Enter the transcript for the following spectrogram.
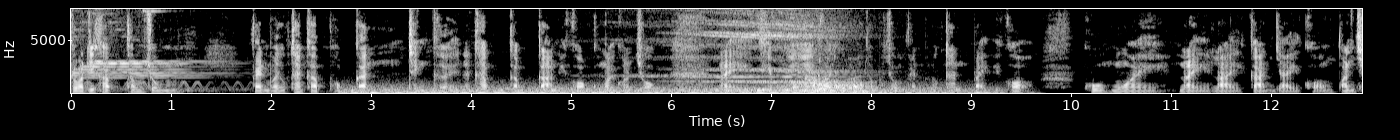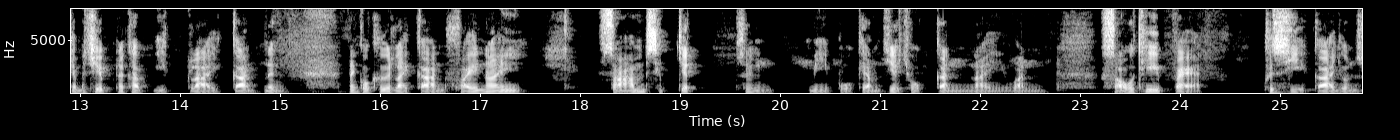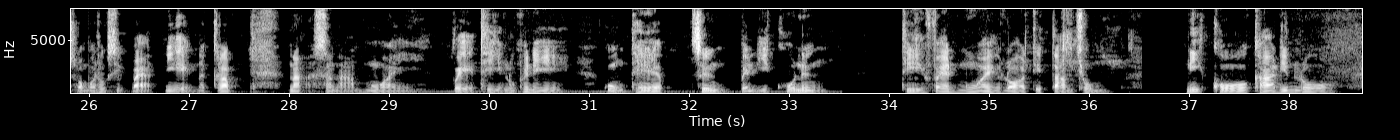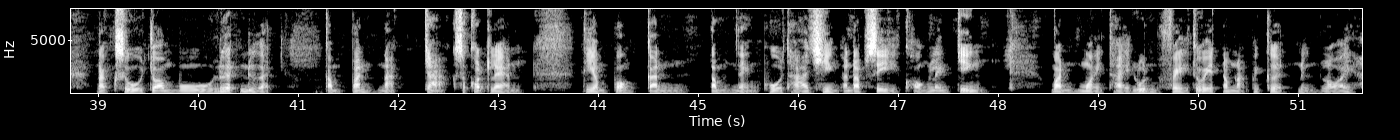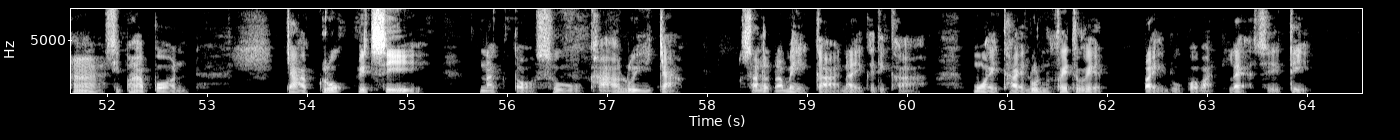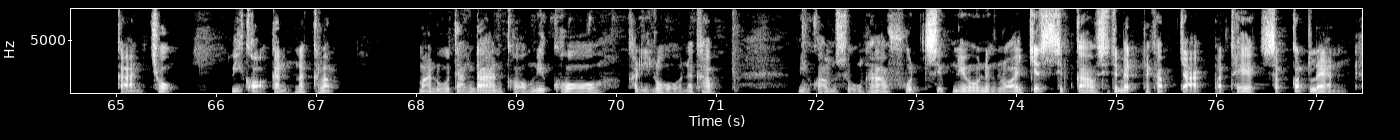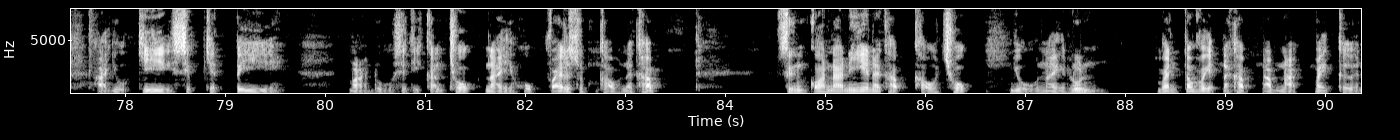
สวัสดีครับท่านผู้ชมแฟนบอลทุกท่านครับ พบกันเช่นเคยนะครับ กับการวิเคราะห์คู่มวยก่อนชก ในคลิปนี้ก็จะพาท่านผู้ชมแฟนบอลทุกท่านไปวิเคราะห์คู่มวยในรายการใหญ่ของวันแชมเปี้ยนชิพนะครับ อีกรายการหนึ่ง นั่นก็คือรายการไฟไนท์37ซึ่งมีโปรแกรมที่จะชกกันในวันเสาร์ที่ 8 พฤศจิกายน 2068นี่เองนะครับ ณ สนามมวย เวทีลุมพินี กรุงเทพ ซึ่งเป็นอีกคู่หนึ่ง ที่แฟนมวยรอติดตามชม นิโคคาดินโรนักสู้จอมบูเลือดเดือดกำปั้นหนักจากสกอตแลนด์ เตรียมป้องกันตำแหน่งผู้ท้าชิงอันดับ 4 ของแรงกิ้ง วันมวยไทยรุ่นเฟเธอร์เวทน้ำหนักไม่เกิน 155 ปอนด์จากลุกริซซี่ นักต่อสู้ขาลุยจาก สหรัฐอเมริกาในกติกา มวยไทยรุ่นเฟเธอร์เวทไปดูประวัติและสถิติ การชกวิเคราะห์กันนะครับ มาดูทางด้านของนิโคคาริโลนะครับ มีความสูง 5 ฟุต 10 นิ้ว 179เซนติเมตรนะครับ จากประเทศสกอตแลนด์ อายุ 27 ปี มาดูสถิติการชกใน 6 ไฟล์ล่าสุดของเขานะครับซึ่งก่อนหน้านี้นะครับเขาชกอยู่ในรุ่น แวนตัมเวทนะครับน้ำหนักไม่เกิน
